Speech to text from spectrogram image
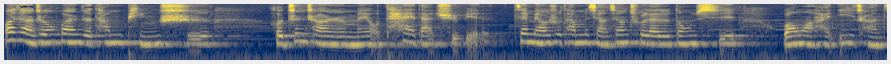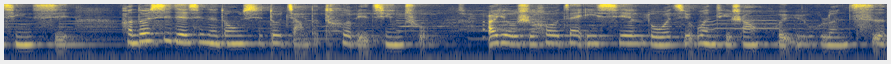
妄想症患者，他们平时和正常人没有太大区别，在描述他们想象出来的东西，往往还异常清晰，很多细节性的东西都讲得特别清楚，而有时候在一些逻辑问题上会语无伦次。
